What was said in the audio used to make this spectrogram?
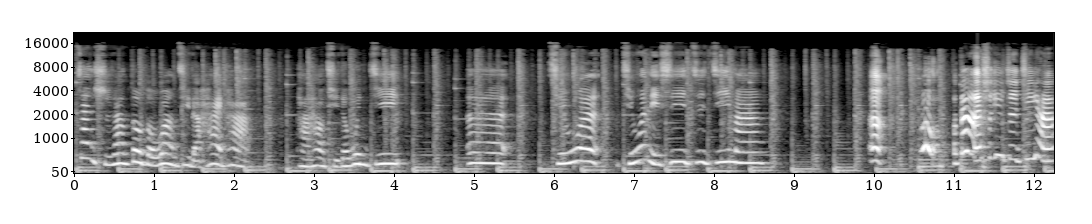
暂时让豆豆忘记了害怕，他好奇的问鸡：“呃，请问，请问你是一只鸡吗？”“嗯，哦，我当然是一只鸡啊！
